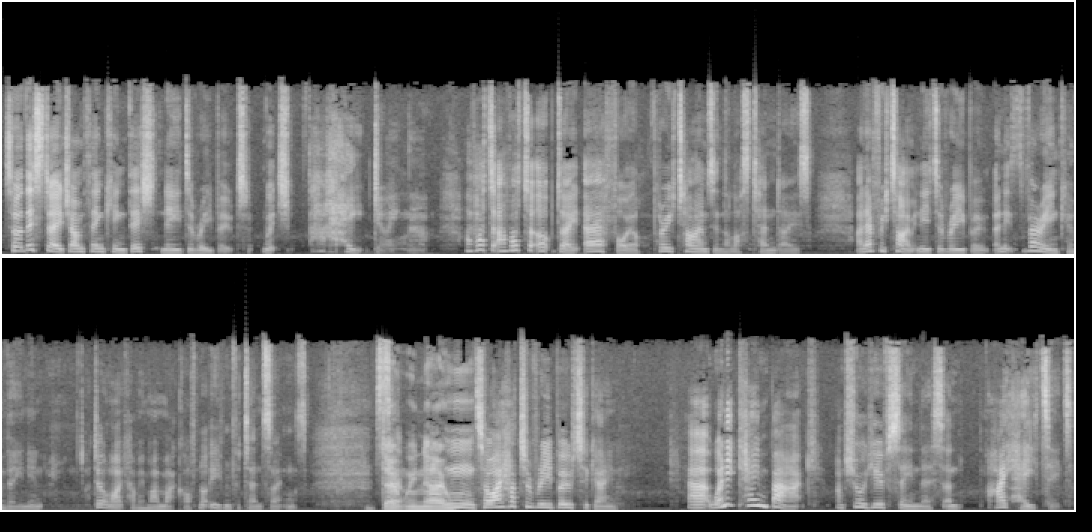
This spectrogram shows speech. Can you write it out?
So at this stage, I'm thinking this needs a reboot, which I hate doing that. I've had to I've had to update Airfoil three times in the last ten days, and every time it needs a reboot, and it's very inconvenient. I don't like having my Mac off, not even for ten seconds. Don't so, we know? Mm, so I had to reboot again. Uh, when it came back, I'm sure you've seen this, and I hate it.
